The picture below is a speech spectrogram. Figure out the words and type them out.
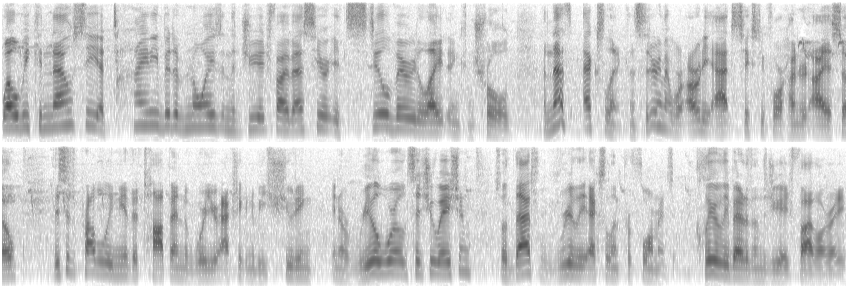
Well, we can now see a tiny bit of noise in the GH5S here. It's still very light and controlled. And that's excellent considering that we're already at 6400 ISO. This is probably near the top end of where you're actually going to be shooting in a real world situation. So that's really excellent performance. Clearly better than the GH5 already.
